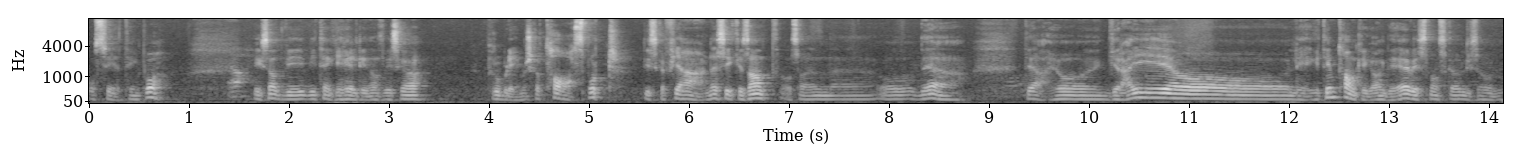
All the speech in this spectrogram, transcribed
å se ting på. Ja. Vi, vi, tenker hele tiden at skal, problemer skal tas bort. De skal fjernes, ikke sant. En, eh, og det er det er jo grei og legitim tankegang, det, hvis man skal liksom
